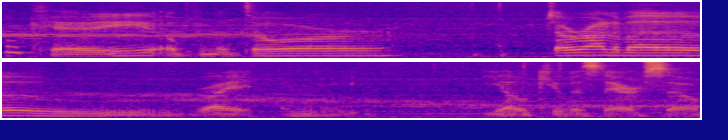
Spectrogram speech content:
Okay, open the door. Geronimo! Right. Yo, Q was there, so.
